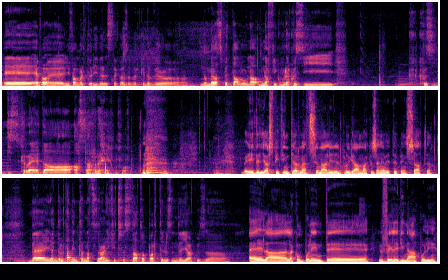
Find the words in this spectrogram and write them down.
E, e, poi mi fa molto ridere questa cosa perché davvero non me l'aspettavo una, una figura così così discreta a Sanremo. e degli ospiti internazionali del programma cosa ne avete pensato? Beh, in realtà di internazionali chi c'è stato a parte Lusen Yakuza? È la, la componente Vele di Napoli,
